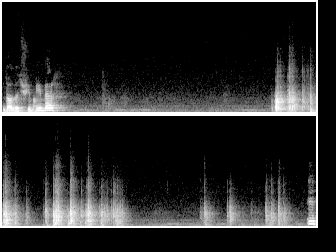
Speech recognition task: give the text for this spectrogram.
Dodat ću i biber. I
